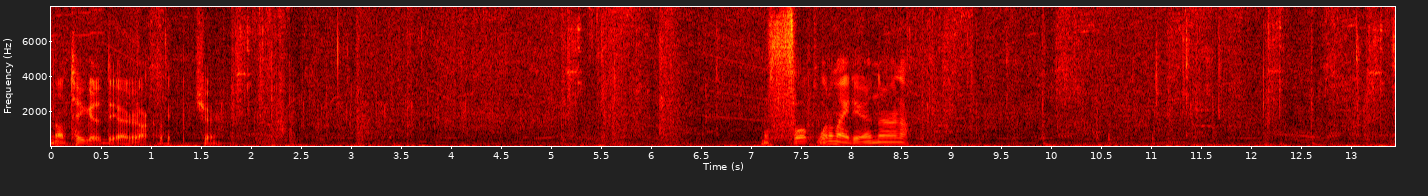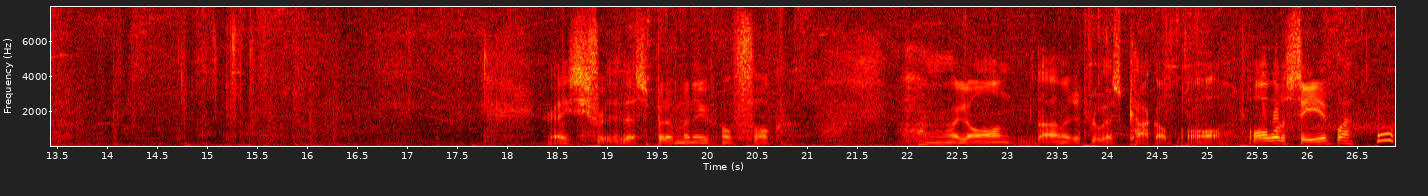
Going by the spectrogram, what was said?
Not too it the rock, but sure. Fuck, what am I doing there? For this bit of maneuver. Oh fuck. How long? I'm gonna just blow this cock up. Oh, oh what a save, boy. Oh.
